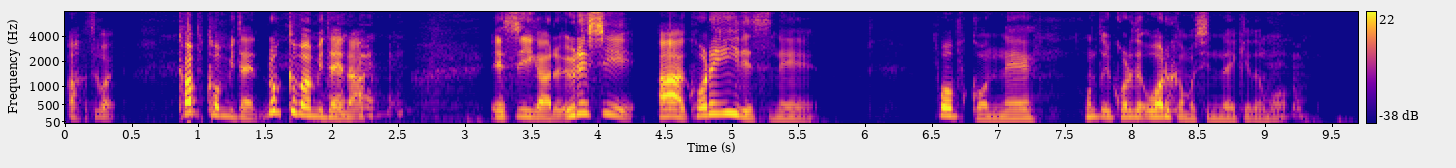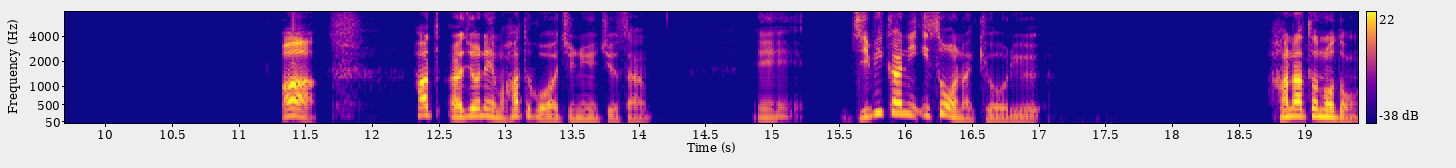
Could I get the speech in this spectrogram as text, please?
あ、すごい。カプコンみたいな、ロックマンみたいな SE がある。嬉しい。あ、これいいですね。ポップコーンね。本当にこれで終わるかもしんないけども。あ、はとラジオネーム、ハトコは授乳中さん。えー、耳鼻科にいそうな恐竜。鼻とのどん。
